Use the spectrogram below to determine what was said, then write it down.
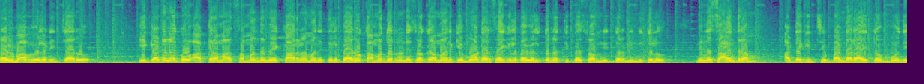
రవిబాబు వెల్లడించారు. ఈ ఘటనకు అక్రమ సంబంధమే కారణమని తెలిపారు. కమ్మదూరు నుండి స్వగ్రామానికి మోటార్ సైకిల్పై వెళ్తున్న తిప్పేస్వామిని ఇద్దరు నిందితులు నిన్న సాయంత్రం అడ్డగించి బండరాయితో మోదీ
